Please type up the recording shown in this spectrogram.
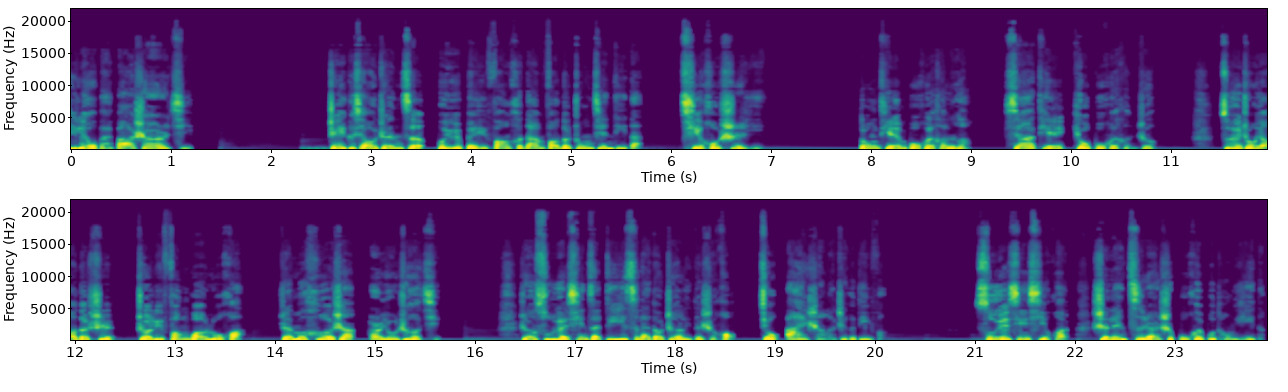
第六百八十二集。这个小镇子位于北方和南方的中间地带，气候适宜，冬天不会很冷，夏天又不会很热。最重要的是，这里风光如画，人们和善而又热情，让苏月心在第一次来到这里的时候就爱上了这个地方。苏月心喜欢，沈炼自然是不会不同意的。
